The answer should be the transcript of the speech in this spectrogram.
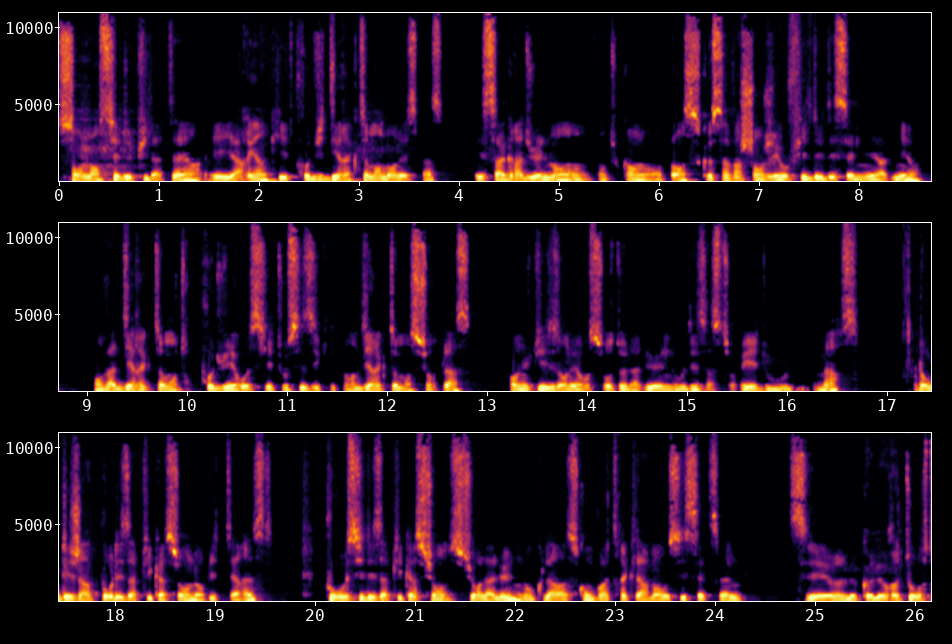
sont lancés depuis la Terre et il n'y a rien qui est produit directement dans l'espace. Et ça, graduellement, en tout cas, on pense que ça va changer au fil des décennies à venir. On va directement produire aussi tous ces équipements directement sur place en utilisant les ressources de la Lune ou des astéroïdes ou de Mars. Donc déjà pour les applications en orbite terrestre, pour aussi des applications sur la Lune. Donc là, ce qu'on voit très clairement aussi cette semaine, c'est euh, le, que le retour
